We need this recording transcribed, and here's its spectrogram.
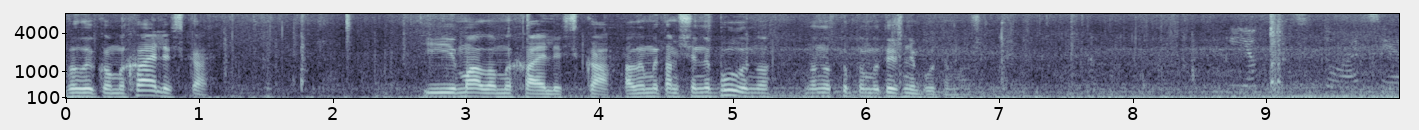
Великомихайлівська і Маломихайлівська. Але ми там ще не були, але на наступному тижні будемо вже. І як тут ситуація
